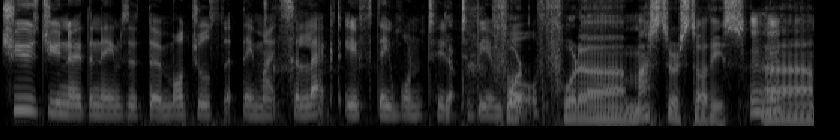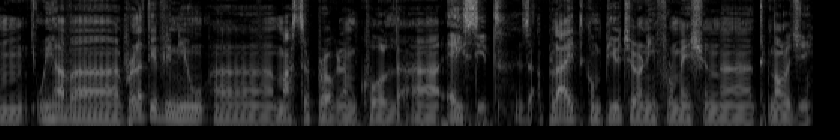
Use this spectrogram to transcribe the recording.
choose? Do you know the names of the modules that they might select if they wanted to be For, involved? for uh, master studies, Mm-hmm. um, we have a relatively new uh, master program called uh, ACIT, it's Applied Computer and Information uh, Technology,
